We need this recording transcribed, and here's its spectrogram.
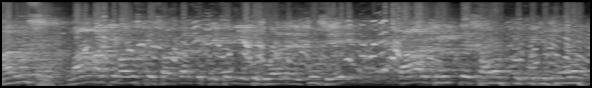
মানুষ মা মাটি মানুষকে সরকারকে বেছে নিয়েছে দু হাজার একুশে তার বিরুদ্ধে সমস্ত কিছু সমস্ত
